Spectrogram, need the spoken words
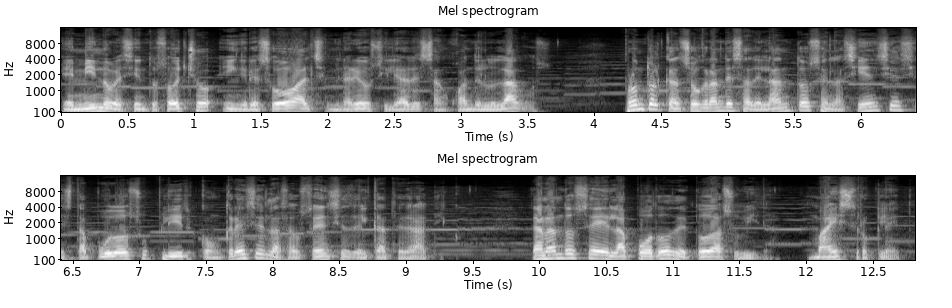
En 1908 ingresó al Seminario Auxiliar de San Juan de los Lagos. Pronto alcanzó grandes adelantos en las ciencias y hasta pudo suplir con creces las ausencias del catedrático, ganándose el apodo de toda su vida, Maestro Cleto.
